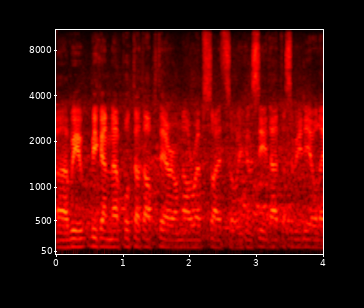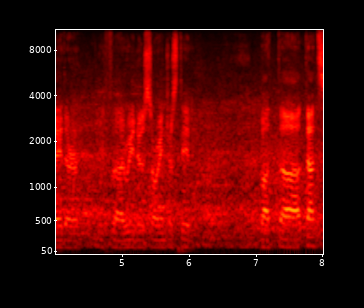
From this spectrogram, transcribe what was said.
Uh, we, we can uh, put that up there on our website so you can see that as a video later if uh, readers are interested. But uh, that's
